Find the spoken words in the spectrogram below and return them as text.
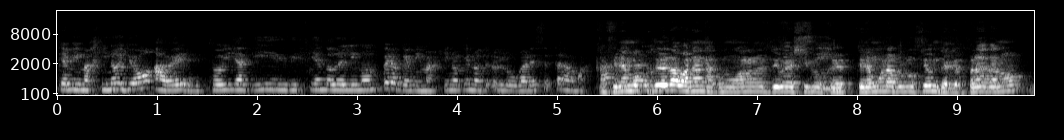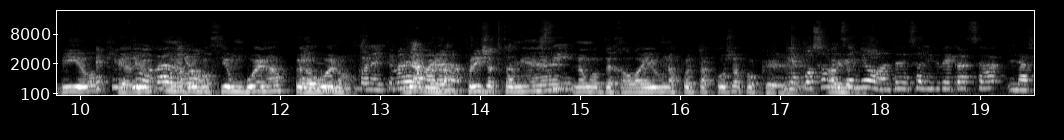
que me imagino yo, a ver, estoy aquí diciendo de limón, pero que me imagino que en otros lugares estará más caro. Al final hemos cogido la banana, como ahora te iba a decir, Sí. mujer. Tenemos una promoción del plátano bio, Es que había una yo. promoción buena, pero En- bueno, Con el tema de ya la con banana. las prisas también Sí. nos hemos dejado ahí unas cuantas cosas porque... Mi esposo me enseñó antes de salir de casa las,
